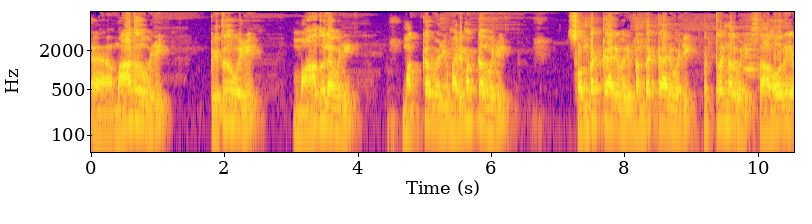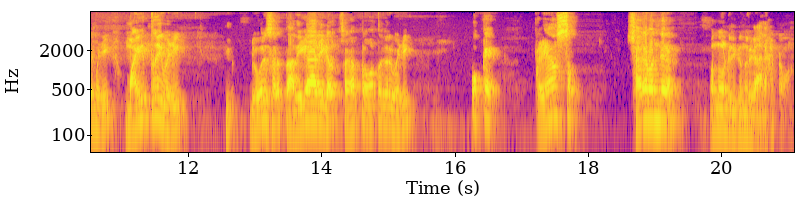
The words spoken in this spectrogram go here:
ആ, മാതൃ വഴി പിതൃ വഴി മാതുല വഴി മക്കൾ വഴി മരുമക്കൾ വഴി സ്വന്തക്കാർ വഴി ബന്ധക്കാർ വഴി മിത്രങ്ങൾ വഴി സഹോദരൻ വഴി മൈത്രി വഴി ജോലി സ്ഥലത്ത് അധികാരികൾ സഹപ്രവർത്തകർ വഴി ഒക്കെ പ്രയാസം ശരവഞ്ചനം വന്നുകൊണ്ടിരിക്കുന്ന ഒരു കാലഘട്ടമാണ്.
